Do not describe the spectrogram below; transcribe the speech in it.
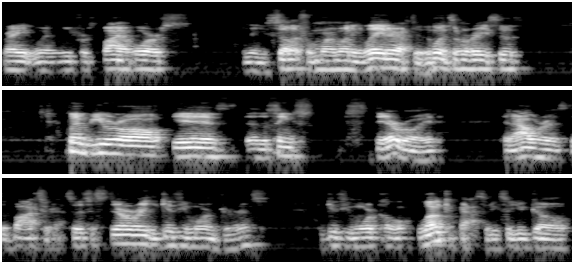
right? When you first buy a horse, and then you sell it for more money later after they win some races. Clenbuterol is the same steroid that Alvarez, the boxer, has. So it's a steroid that gives you more endurance, it gives you more lung capacity, so you go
